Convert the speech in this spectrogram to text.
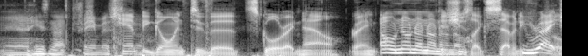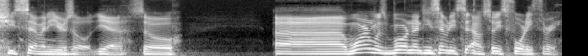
yeah, he's not famous. Can't so- be going to the school right now, right? Oh no no no no 'Cause no. she's like 70 years Right, old. she's 70 years old. Yeah. So uh, Warren was born 1976. Oh, so he's 43.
